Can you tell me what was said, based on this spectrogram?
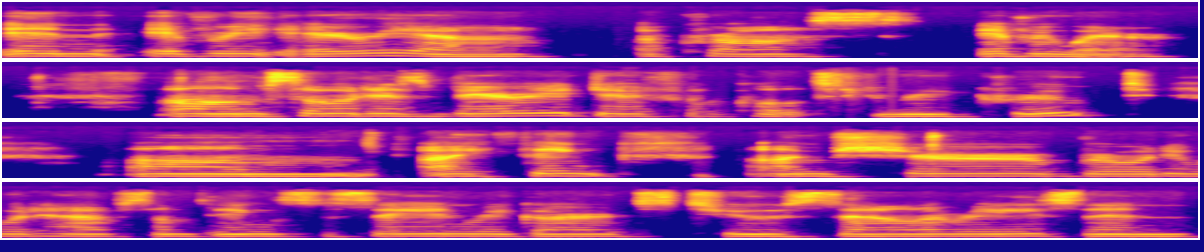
in every area across everywhere. Um, so it is very difficult to recruit. Um, I think, I'm sure Brody would have some things to say in regards to salaries and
